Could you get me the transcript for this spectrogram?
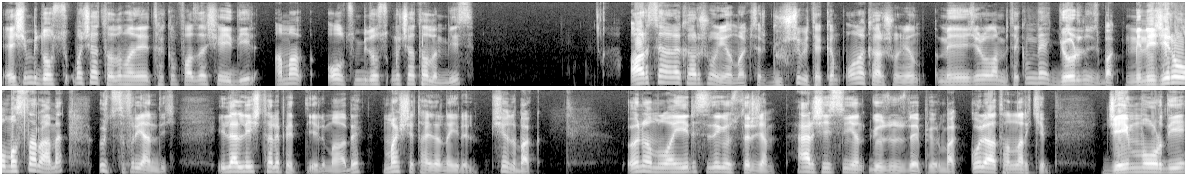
E şimdi bir dostluk maçı atalım. Hani takım fazla şey değil ama olsun bir dostluk maçı atalım biz. Arsenal'e karşı oynayalım arkadaşlar. Güçlü bir takım. Ona karşı oynayalım. Menajeri olan bir takım ve gördüğünüz gibi bak menajeri olmasına rağmen 3-0 yendik. İlerleyiş talep et diyelim abi. Maç detaylarına girelim. Şimdi bak. Önemli olan yeri size göstereceğim. Her şeyi sizin gözünüzde yapıyorum. Bak gol atanlar kim? James Wardy,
